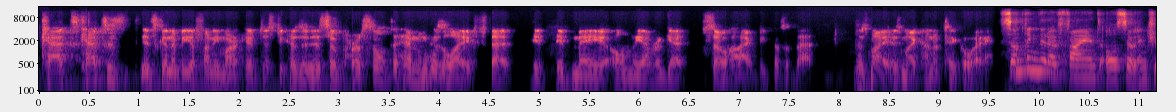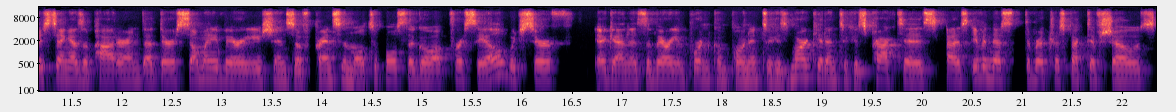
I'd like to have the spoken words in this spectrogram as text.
cats Katz is it's going to be a funny market just because it is so personal to him and his life that it it may only ever get so high because of that. Is my is my kind of takeaway. Something that I find also interesting as a pattern that there are so many variations of prints and multiples that go up for sale, which serve again is a very important component to his market and to his practice. As even as the retrospective shows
